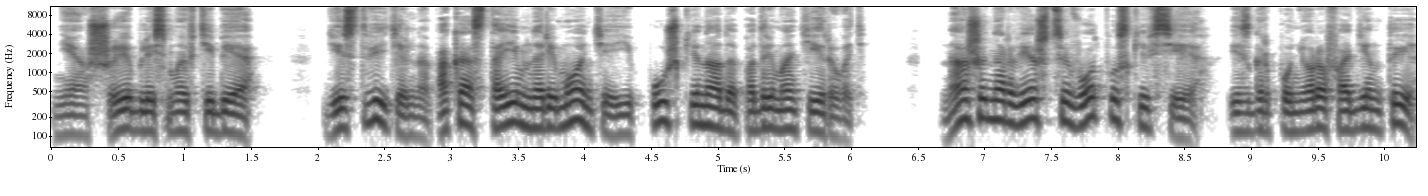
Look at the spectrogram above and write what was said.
Не ошиблись мы в тебе. Действительно, пока стоим на ремонте, и пушки надо подремонтировать. Наши норвежцы в отпуске все, из гарпунеров один ты,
